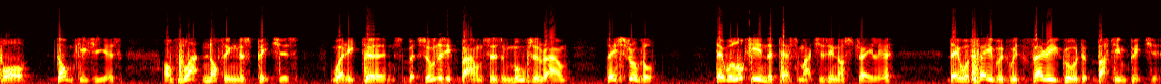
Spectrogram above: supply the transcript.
for donkey's years on flat nothingness pitches where it turns. But soon as it bounces and moves around, they struggle. They were lucky in the test matches in Australia. They were favoured with very good batting pitches.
